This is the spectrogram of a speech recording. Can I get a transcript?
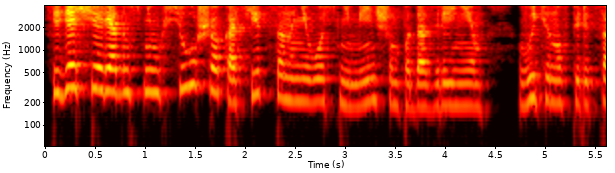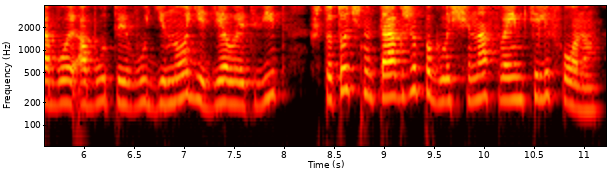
Сидящая рядом с ним Ксюша косится на него с не меньшим подозрением. Вытянув перед собой обутые вуди ноги, делает вид, что точно так же поглощена своим телефоном.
